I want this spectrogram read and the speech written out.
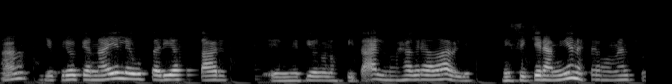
¿ah? Yo creo que a nadie le gustaría estar eh, metido en un hospital, no es agradable, ni siquiera a mí en este momento.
